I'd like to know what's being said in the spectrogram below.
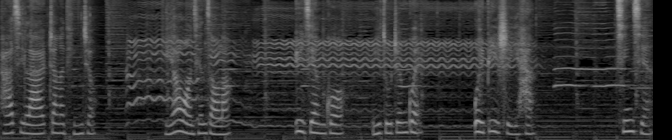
爬起来站了挺久，也要往前走了。遇见过，弥足珍贵，未必是遗憾。清闲，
